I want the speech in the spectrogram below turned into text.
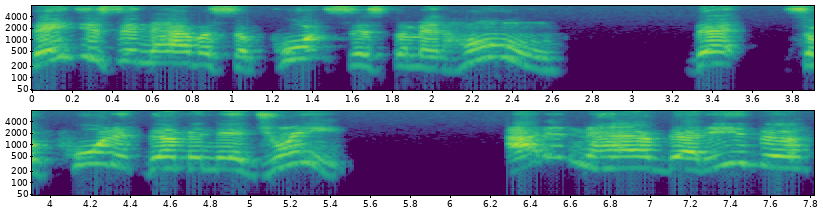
They just didn't have a support system at home that supported them in their dream. I didn't have that either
